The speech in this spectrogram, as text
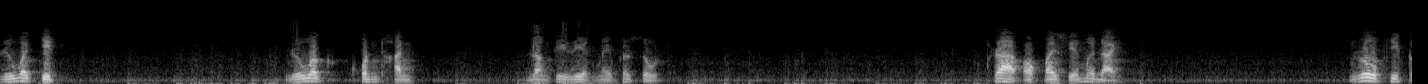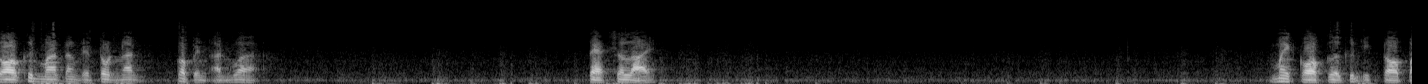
หรือว่าจิต หรือว่าคนทัน ดังที่เรียกในพระสูตรพรากออกไปเสียเมื่อใด รูปที่ก่อขึ้นมาตั้งแต่ต้นนั้น ก็เป็นอันว่า แตกสลาย ไม่ก่อเกิดขึ้นอีกต่อไป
